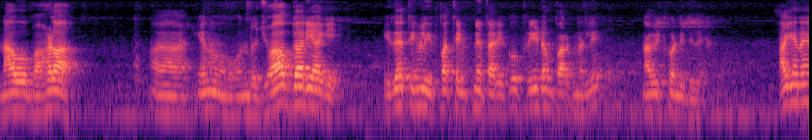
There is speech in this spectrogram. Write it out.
ನಾವು ಬಹಳ ಏನು ಒಂದು ಜವಾಬ್ದಾರಿಯಾಗಿ ಇದೇ ತಿಂಗಳು ಇಪ್ಪತ್ತೆಂಟನೇ ತಾರೀಕು ಫ್ರೀಡಮ್ ಪಾರ್ಕ್ನಲ್ಲಿ ನಾವು ಇಟ್ಕೊಂಡಿದ್ದೀವಿ. ಹಾಗೆಯೇ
